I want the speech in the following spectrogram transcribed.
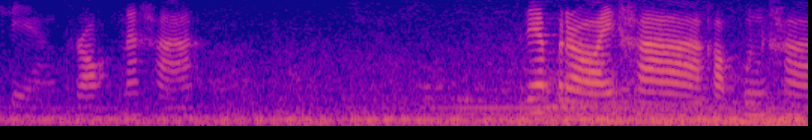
เสียงเพราะนะคะ เรียบร้อยค่ะ ขอบคุณค่ะ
